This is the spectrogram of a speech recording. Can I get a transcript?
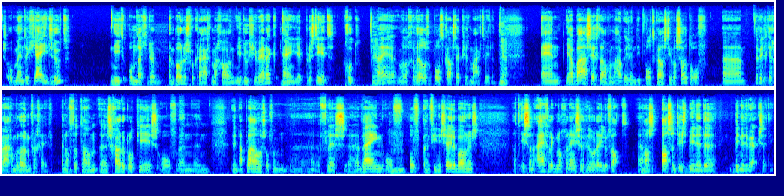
Dus op het moment dat jij iets doet, niet omdat je er een bonus voor krijgt, maar gewoon je doet je werk ja. en je presteert goed. Ja. Hè? Wat een geweldige podcast heb je gemaakt, Willem. Ja. En jouw baas zegt dan van, nou Willem, die podcast die was zo tof. Uh, daar wil ik je graag een beloning voor geven. En of dat dan een schouderklopje is, of een, een, een applaus, of een uh, fles uh, wijn, of, Mhm. of een financiële bonus. Dat is dan eigenlijk nog ineens zo heel relevant. Als het passend is binnen de, binnen de werkzetting.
